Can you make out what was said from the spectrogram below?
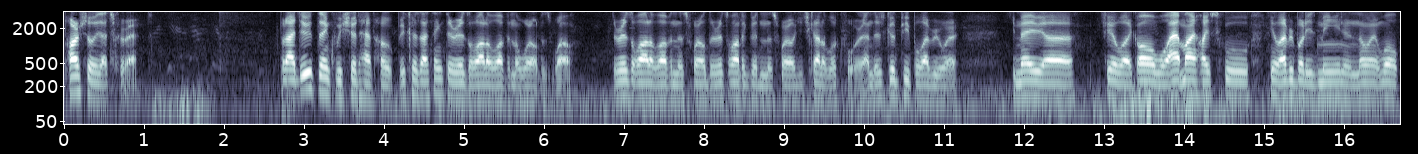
partially that's correct. But I do think we should have hope because I think there is a lot of love in the world as well. There is a lot of love in this world. There is a lot of good in this world. You just got to look for it. And there's good people everywhere. You may uh, feel like, oh, well, at my high school, you know, everybody's mean and annoying. Well,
